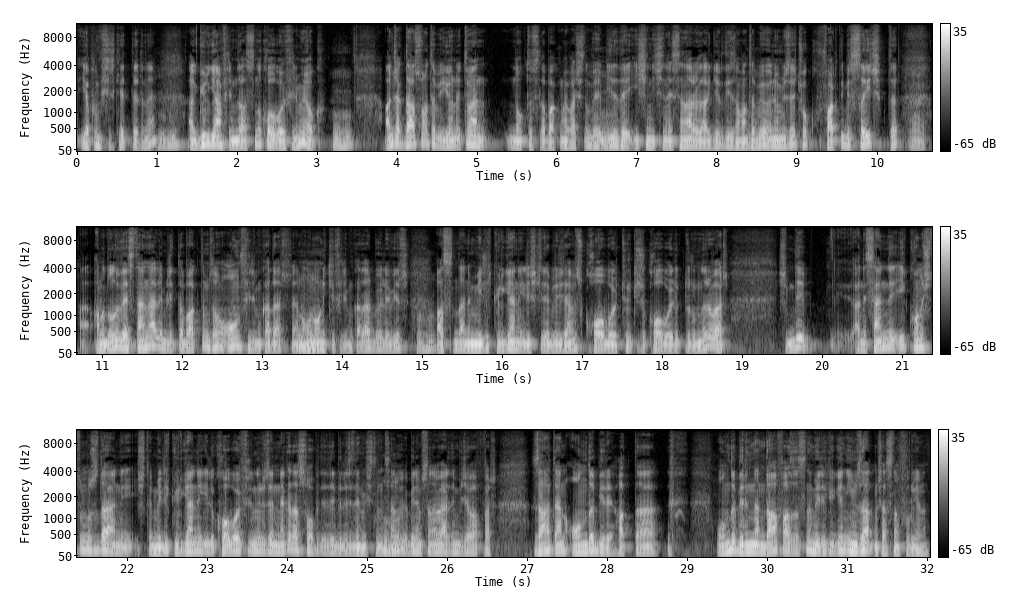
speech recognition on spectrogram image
yapım şirketlerine hani Gülgen filmde aslında kovboy filmi yok. Hı hı. Ancak daha sonra tabii yönetmen noktasıyla bakmaya başladım ve bir de işin içine senaryolar girdiği zaman tabii önümüze çok farklı bir sayı çıktı. Evet. Anadolu Westernlerle birlikte baktığım zaman 10 film kadar yani 10-12 film kadar böyle bir aslında hani Melih Gülgen'le ilişkileyebileceğimiz kovboy, Türk işi kovboyluk durumları var. Şimdi e, hani senle ilk konuştuğumuzda hani işte Melih Gülgen'le ilgili kovboy filmleri üzerine ne kadar sohbet edebiliriz demiştin. Sen ve benim sana verdiğim bir cevap var. Zaten onda biri hatta onda birinden daha fazlasını Melih Gülgen imza atmış aslında Furya'nın.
